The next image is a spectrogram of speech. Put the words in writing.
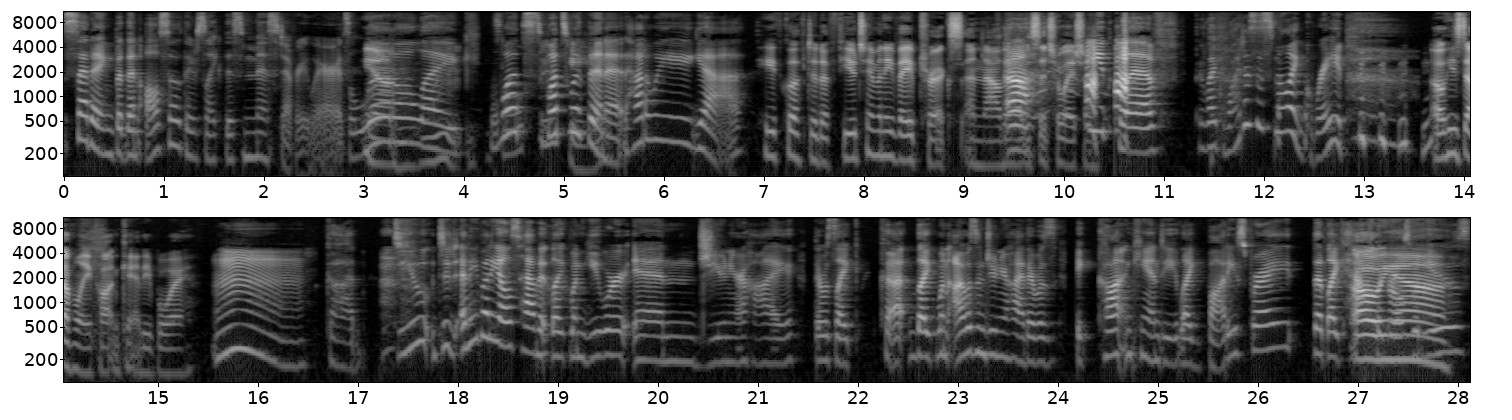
setting but then also there's like this mist everywhere it's a little Yeah. like Mm, it's what's what's within it how do we yeah Heathcliff did a few too many vape tricks, and now they have a situation. heathcliff they're like why does it smell like grape oh, he's definitely a cotton candy boy. Mmm. God. Do you did anybody else have it like when you were in junior high? There was like like when I was in junior high there was a cotton candy like body spray that like half Oh, the girls yeah. would use.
